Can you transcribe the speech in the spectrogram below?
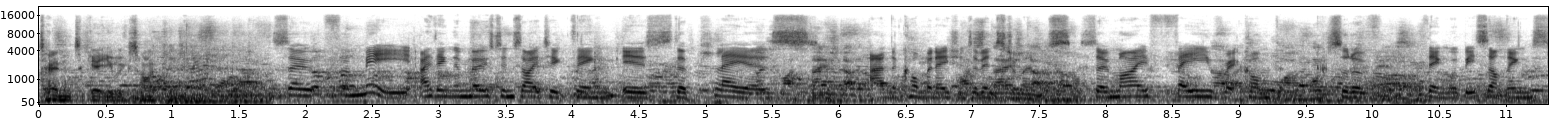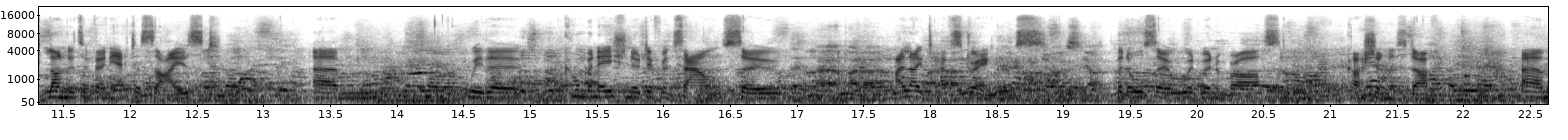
tend to get you excited? So for me, I think the most exciting thing is the players and the combinations of instruments. So my favourite comp- sort of thing would be something London Sinfonietta sized, um, with a combination of different sounds. So I like to have strings, but also woodwind and brass and percussion and stuff. Um,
